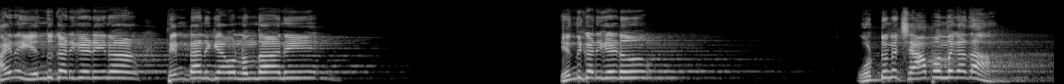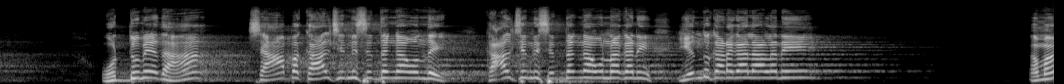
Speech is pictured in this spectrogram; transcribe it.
ఆయన ఎందుకు అడిగాడు ఈయన? తినటానికి ఏమన్నా ఉందా అని. ఎందుకు అడిగాడు? ఒడ్డున చేప ఉంది కదా. ఒడ్డు మీద చేప కాల్చింది సిద్ధంగా ఉంది. కాల్చింది సిద్ధంగా ఉన్నా కానీ ఎందుకు అడగాలి వాళ్ళని? అమ్మా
